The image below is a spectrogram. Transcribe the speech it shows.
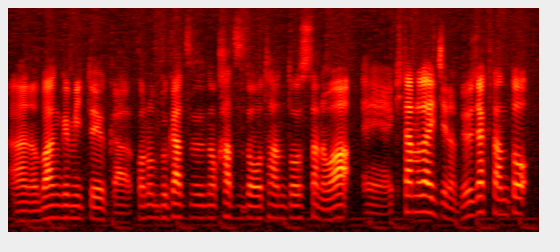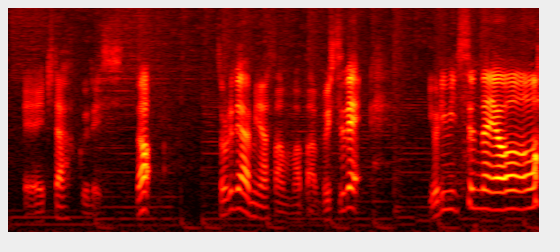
あの番組というか、この部活の活動を担当したのは、えー北の大地の病弱担当、えー北福でした。それでは皆さんまた部室で、寄り道すんなよ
